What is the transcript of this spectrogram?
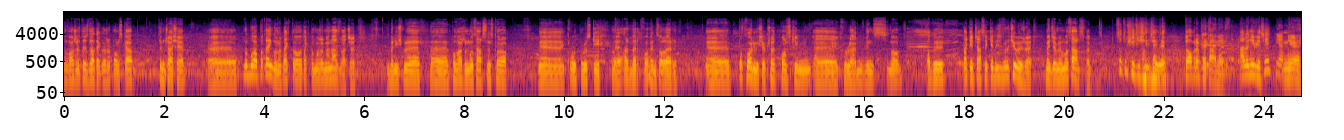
No ważne to jest dlatego, że Polska w tym czasie e, no była potęgą, no tak to, tak to możemy nazwać, że byliśmy e, poważnym mocarstwem, skoro e, król pruski e, Albert Hohenzollern e, pokłonił się przed polskim e, królem, więc no oby takie czasy kiedyś wróciły, że będziemy mocarstwem. Co tu się dzisiaj dzieje? Dobre pytanie. Ale nie wiecie? Nie.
